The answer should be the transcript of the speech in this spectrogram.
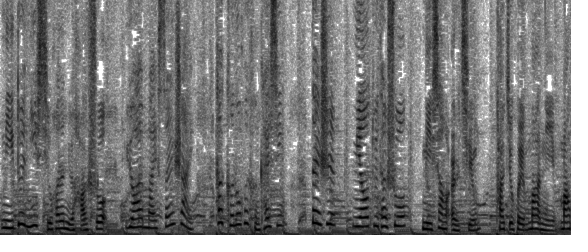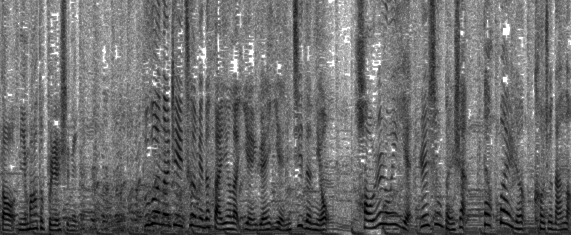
你对你喜欢的女孩说 “You are my sunshine”，她可能会很开心。但是你要对她说“你像尔晴”，他就会骂你，骂到你妈都不认识你。不过呢，这侧面的反映了演员演技的牛。好人容易演，人性本善，但坏人可就难了，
